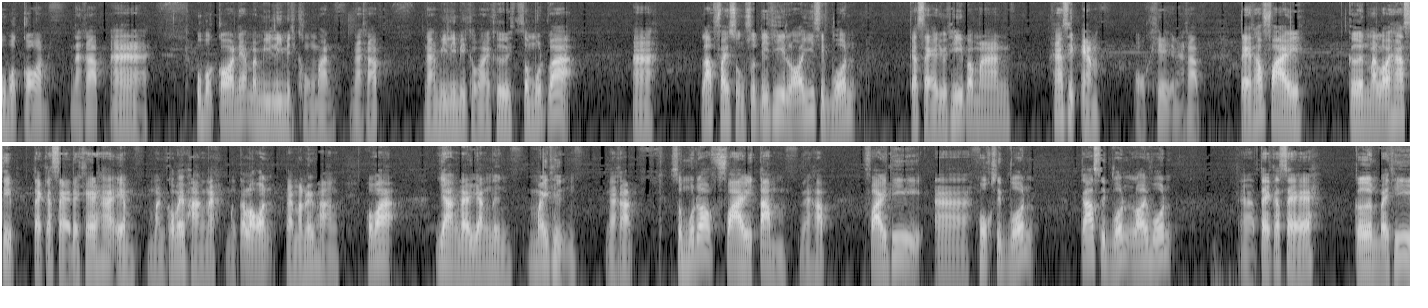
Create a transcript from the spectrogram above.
อุปกรณ์นะครับอ่าอุปกรณ์เนี้ยมันมีลิมิตของมันนะครับนะมีลิมิตของมันคือสมมุติว่าอ่ารับไฟสูงสุดที่ที่ 120 โวลต์กระแสอยู่ที่ประมาณ 50 แอมป์โอเคนะครับ แต่ถ้าไฟเกินมา 150 แต่กระแสได้แค่ 5 แอมป์มันก็ไม่พังนะ มันก็ร้อนแต่มันไม่พัง เพราะว่าอย่างใดอย่างหนึ่งไม่ถึงนะครับ สมมุติว่าไฟต่ำนะครับ ไฟที่อ่า60 โวลต์ 90 โวลต์ 100 โวลต์อ่าแต่กระแสเกินไปที่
